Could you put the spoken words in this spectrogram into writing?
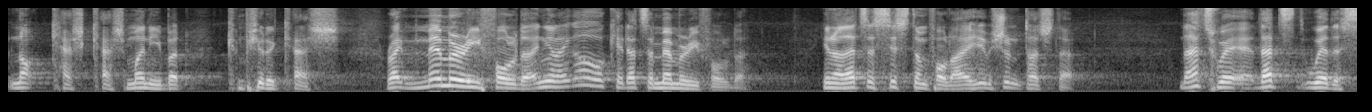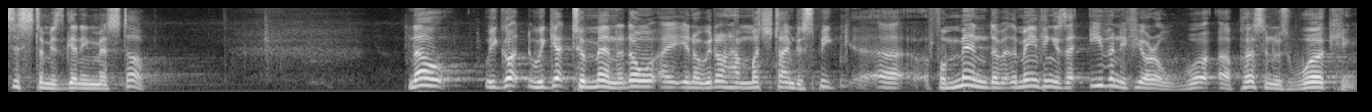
not cash, cash money, but computer cache, right? Memory folder. And you're like, oh, okay, that's a memory folder. You know, that's a system folder. I shouldn't touch that. That's where, that's where the system is getting messed up. Now, we, got, we get to men. I don't, I, you know, we don't have much time to speak. Uh, for men, the, the, main thing is that even if you're a, a person who's working,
